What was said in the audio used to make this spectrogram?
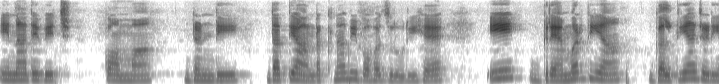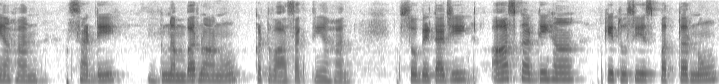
ਇਹਨਾਂ ਦੇ ਵਿੱਚ ਕੌਮਾ, ਡੰਡੀ ਦਾ ਧਿਆਨ ਰੱਖਣਾ ਵੀ ਬਹੁਤ ਜ਼ਰੂਰੀ ਹੈ। ਇਹ ਗ੍ਰਾਮਰ ਦੀਆਂ ਗਲਤੀਆਂ ਜਿਹੜੀਆਂ ਹਨ, ਸਾਡੇ ਨੰਬਰਾਂ ਨੂੰ ਕਟਵਾ ਸਕਦੀਆਂ ਹਨ। ਸੋ ਬੇਟਾ ਜੀ, ਆਸ ਕਰਦੀ ਹਾਂ ਕਿ ਤੁਸੀਂ ਇਸ ਪੱਤਰ ਨੂੰ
